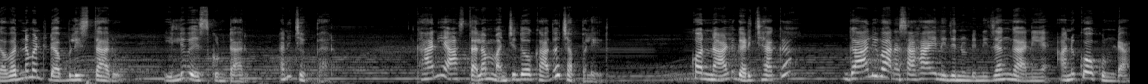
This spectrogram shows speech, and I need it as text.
గవర్నమెంట్ డబ్బులిస్తారు ఇల్లు వేసుకుంటారు అని చెప్పారు. కానీ ఆ స్థలం మంచిదో కాదో చెప్పలేదు. కొన్నాళ్ళు గడిచాక గాలివాన సహాయ నిధి నుండి నిజంగానే అనుకోకుండా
